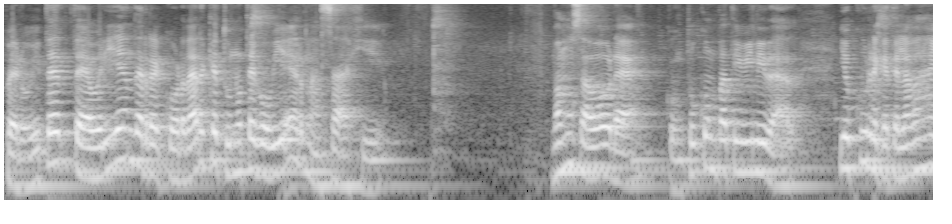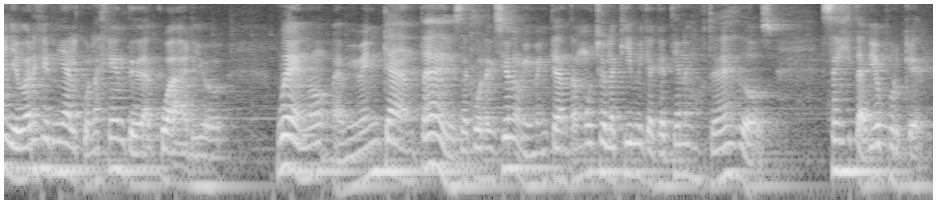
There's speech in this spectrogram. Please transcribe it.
Pero hoy te, te habrían de recordar que tú no te gobiernas, Saji. Vamos ahora con tu compatibilidad y ocurre que te la vas a llevar genial con la gente de Acuario bueno, a mí me encanta esa conexión, a mí me encanta mucho la química que tienen ustedes dos. Sagitario, ¿por qué?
